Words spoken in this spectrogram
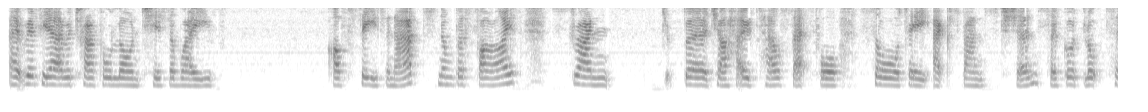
uh, Riviera Travel launches a wave of season ads. Number five, Strand Berger Hotel set for Saudi expansion. So good luck to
